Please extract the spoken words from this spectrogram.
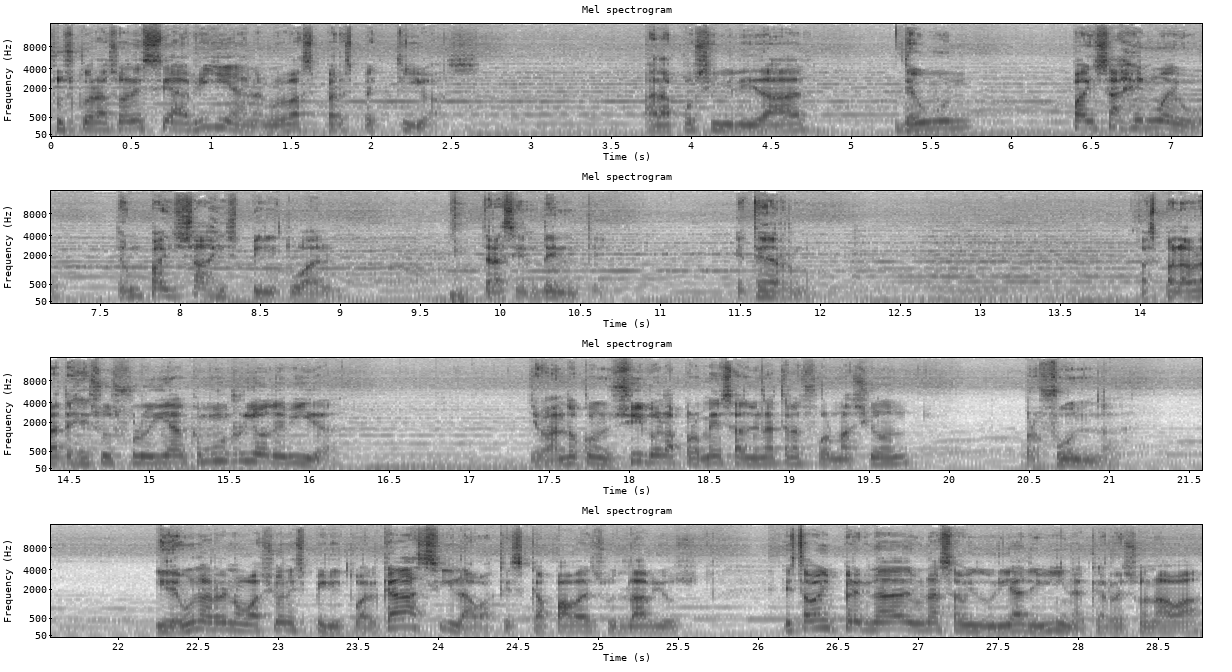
Sus corazones se abrían a nuevas perspectivas, a la posibilidad de un paisaje nuevo, de un paisaje espiritual, trascendente, eterno. Las palabras de Jesús fluían como un río de vida, llevando consigo la promesa de una transformación profunda, y de una renovación espiritual. Cada sílaba que escapaba de sus labios estaba impregnada de una sabiduría divina que resonaba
